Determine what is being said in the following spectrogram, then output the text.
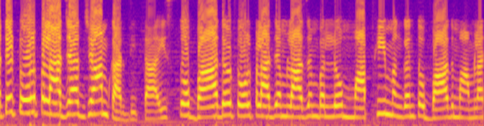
ਅਤੇ ਟੋਲ ਪਲਾਜ਼ਾ ਜਾਮ ਕਰ ਦਿੱਤਾ। ਇਸ ਤੋਂ ਬਾਅਦ ਟੋਲ ਪਲਾਜ਼ਾ ਮੁਲਾਜ਼ਮ ਵੱਲੋਂ ਮਾਫੀ ਮੰਗਣ ਤੋਂ ਬਾਅਦ ਮਾਮਲਾ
